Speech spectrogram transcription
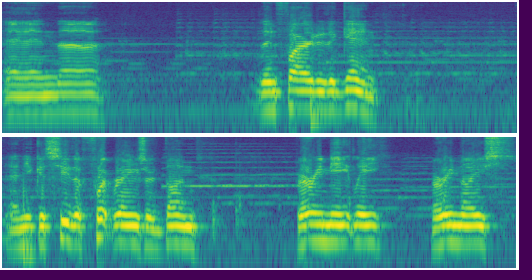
and uh, then fired it again. And you can see the foot rings are done very neatly very nice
